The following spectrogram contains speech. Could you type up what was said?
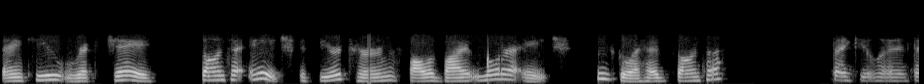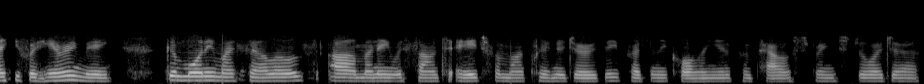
Thank you, Rick J. Santa H., it's your turn, followed by Laura H. Please go ahead, Santa. Thank you, Lynn. Thank you for hearing me. Good morning, my fellows. Uh, my name is Santa H. from Montclair, New Jersey, presently calling in from Powder Springs, Georgia.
